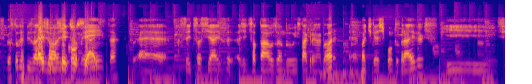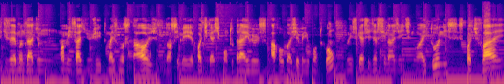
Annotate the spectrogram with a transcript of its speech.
se gostou do episódio Quais de hoje, redes sociais? É, as redes sociais a gente só tá usando o Instagram agora, é podcast.drivers. E se quiser mandar de um- uma mensagem de um jeito mais nostálgico, nosso e-mail é podcast.drivers.gmail.com. Não esquece de assinar a gente no iTunes, Spotify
